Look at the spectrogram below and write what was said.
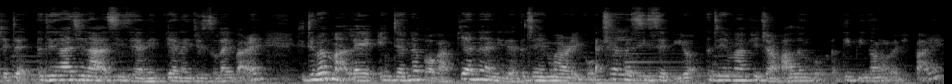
ဖြစ်တဲ့သတင်းလာချင်းလာအစီအစဉ်လေးပြန်လည်ကြည့်ဆိုလိုက်ပါတယ်ဒီတစ်ပတ်မှာလည်းအင်တာနက်ပေါ်ကပြန့်နှံ့နေတဲ့သတင်းမှားတွေကိုအချက်လက်စီစစ်ပြီးတော့သတင်းမှားဖြစ်ကြောင်းအားလုံးကိုအသိပေးသွားမှာပဲဖြစ်ပါတယ်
